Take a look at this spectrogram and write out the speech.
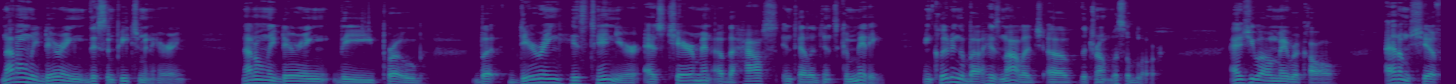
not only during this impeachment hearing, not only during the probe, but during his tenure as chairman of the House Intelligence Committee, including about his knowledge of the Trump whistleblower. As you all may recall, Adam Schiff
